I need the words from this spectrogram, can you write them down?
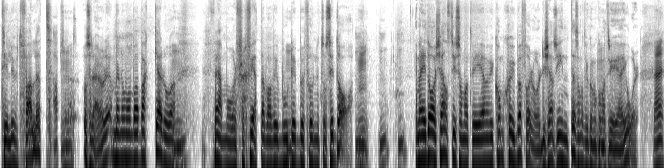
till utfallet. Absolut. Och sådär. Och det- Men om man bara backar då Mm. fem år för att veta var vi borde befunnit oss idag. Mm. Mm. Mm. Men idag känns det ju som att vi, vi kom sjua förra året. Det känns ju inte som att vi kommer komma Mm. trea i år. Nej.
